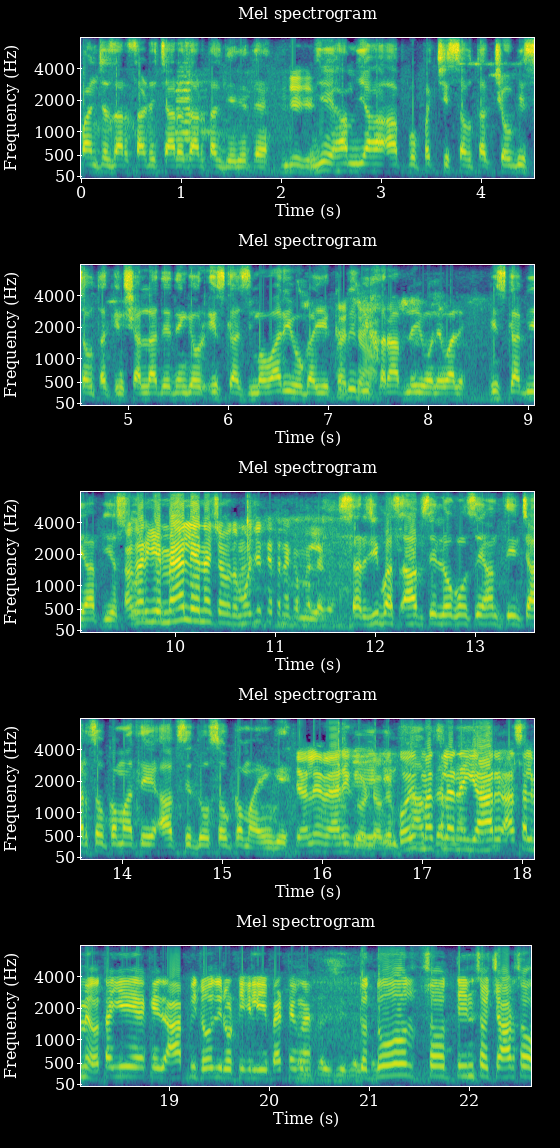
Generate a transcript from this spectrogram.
पाँच हज़ार साढ़े चार हज़ार तक दे देते हैं। जी जी। ये हम यहाँ आपको पच्चीस सौ तक चौबीस सौ तक इनशाला दे देंगे और इसका जिम्मेवारी होगा ये कभी अच्छा। भी खराब नहीं होने वाले। इसका भी आप ये अगर ये मैं लेना चाहूँ तो मुझे कितने का मिलेगा? सर जी बस आपसे लोगों से हम तीन चार सौ कमाते हैं आपसे दो सौ कमाएँगे। चले वेरी गुड कोई मसला नहीं यार असल में होता ये है कि आप भी रोजी रोटी के लिए बैठे हुए हैं। तो दो सौ तीन सौ चार सौ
